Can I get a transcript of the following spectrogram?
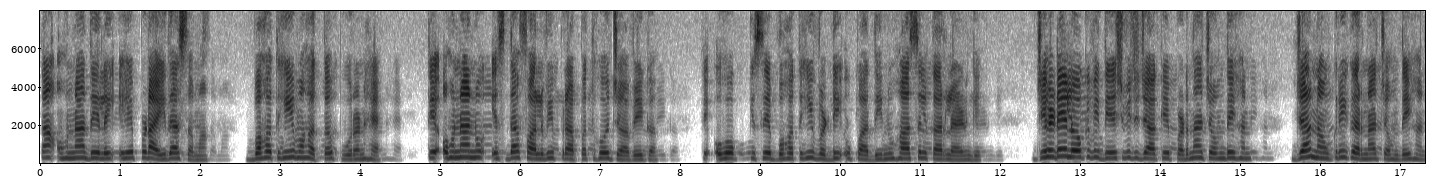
ਤਾਂ ਉਹਨਾਂ ਦੇ ਲਈ ਇਹ ਪੜ੍ਹਾਈ ਦਾ ਸਮਾਂ ਬਹੁਤ ਹੀ ਮਹੱਤਵਪੂਰਨ ਹੈ ਤੇ ਉਹਨਾਂ ਨੂੰ ਇਸ ਦਾ ਫਲ ਵੀ ਪ੍ਰਾਪਤ ਹੋ ਜਾਵੇਗਾ ਤੇ ਉਹ ਕਿਸੇ ਬਹੁਤ ਹੀ ਵੱਡੀ ਉਪਾਧੀ ਨੂੰ ਹਾਸਲ ਕਰ ਲੈਣਗੇ। ਜਿਹੜੇ ਲੋਕ ਵਿਦੇਸ਼ ਵਿੱਚ ਜਾ ਕੇ ਪੜ੍ਹਨਾ ਚਾਹੁੰਦੇ ਹਨ ਜਾਂ ਨੌਕਰੀ ਕਰਨਾ ਚਾਹੁੰਦੇ ਹਨ,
